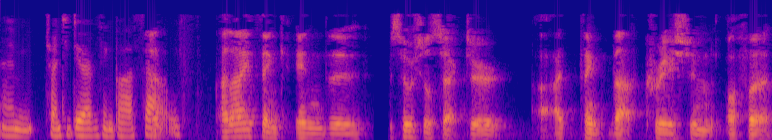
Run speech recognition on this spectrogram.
um, trying to do everything by ourselves. And I think in the social sector, I think that creation of a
